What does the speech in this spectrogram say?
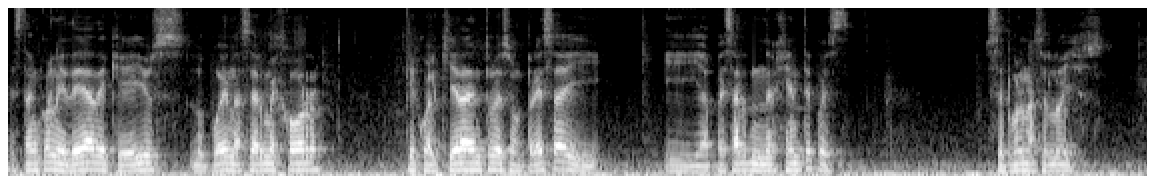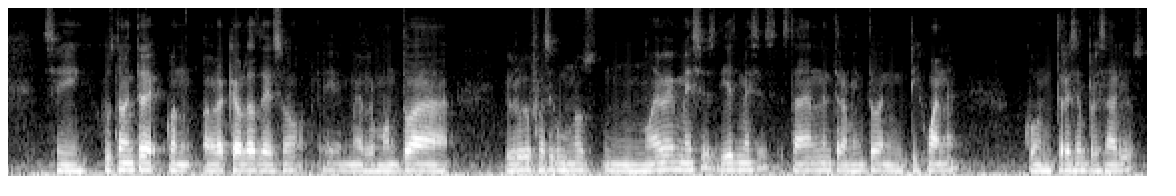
están con la idea de que ellos lo pueden hacer mejor que cualquiera dentro de su empresa y, y a pesar de tener gente, pues se pueden hacerlo ellos. Sí, justamente cuando, ahora que hablas de eso, eh, me remonto a yo creo que fue hace como unos nueve meses, diez meses, estaba en entrenamiento en Tijuana con tres empresarios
